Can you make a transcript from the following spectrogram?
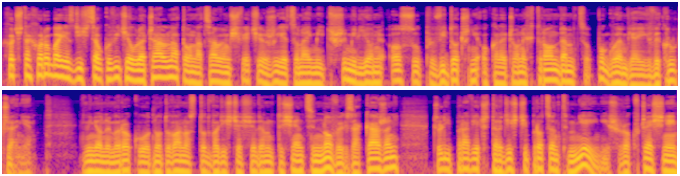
Choć ta choroba jest dziś całkowicie uleczalna, to na całym świecie żyje co najmniej 3 miliony osób widocznie okaleczonych trądem, co pogłębia ich wykluczenie. W minionym roku odnotowano 127 tysięcy nowych zakażeń, czyli prawie 40% mniej niż rok wcześniej.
